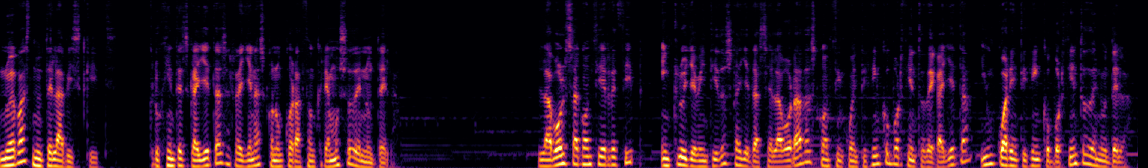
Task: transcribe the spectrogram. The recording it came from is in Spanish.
Nuevas Nutella Biscuits. Crujientes galletas rellenas con un corazón cremoso de Nutella. La bolsa con cierre zip incluye 22 galletas elaboradas con 55% de galleta y un 45% de Nutella.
